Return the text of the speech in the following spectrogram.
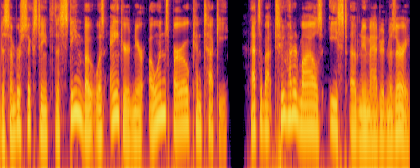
December 16th, the steamboat was anchored near Owensboro, Kentucky. That's about 200 miles east of New Madrid, Missouri.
